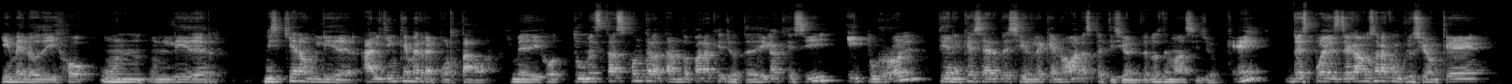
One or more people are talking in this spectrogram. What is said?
Y me lo dijo un, un líder, ni siquiera un líder, alguien que me reportaba. Y me dijo, tú me estás contratando para que yo te diga que sí y tu rol tiene que ser decirle que no a las peticiones de los demás. Y yo, ¿qué? Después llegamos a la conclusión que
